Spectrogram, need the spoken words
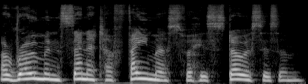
a Roman senator famous for his stoicism.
